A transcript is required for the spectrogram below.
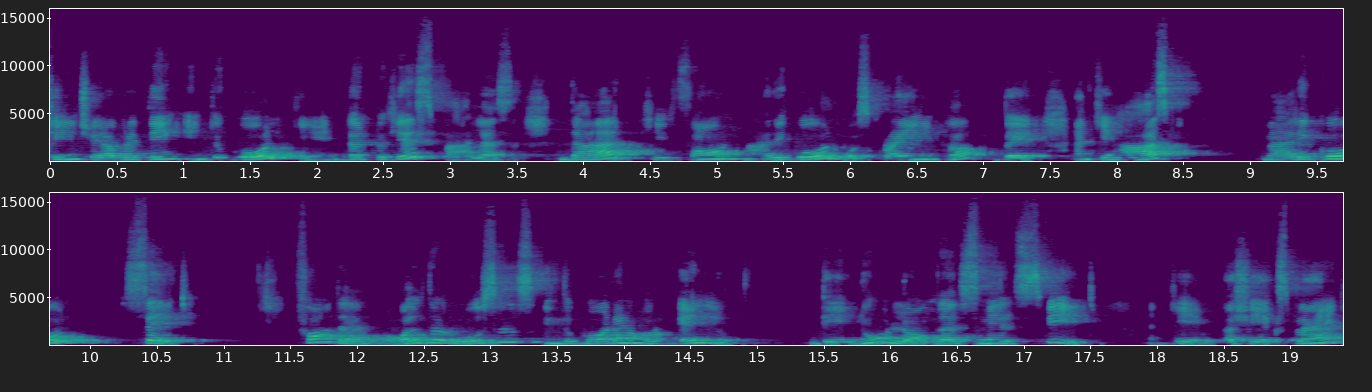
change everything into gold, he entered to his palace. There he found Marigold was crying in her bed and he asked, Marigold said, Father, all the roses in the garden are yellow. They no longer smell sweet. And he, uh, she explained,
